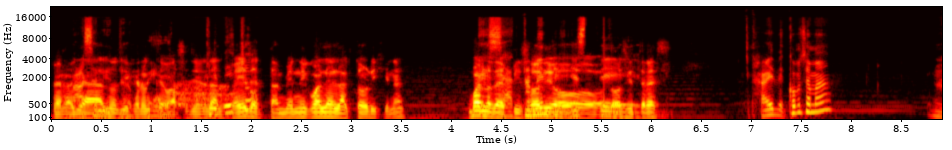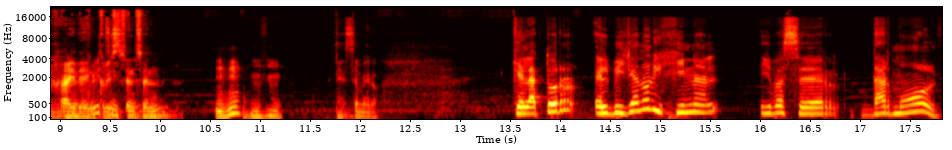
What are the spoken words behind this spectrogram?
pero ya nos dijeron que va a salir Darth Vader. También igual el actor original. Bueno, de episodio 2 y 3. ¿Cómo se llama? Mm, Hayden Christensen. Ese mero. Que el actor, el villano original iba a ser Darth Maul.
